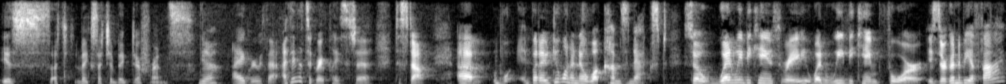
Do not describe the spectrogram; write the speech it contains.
is such, makes such a big difference. Yeah, I agree with that. I think that's a great place to to stop. Um, wh- but I do want to know what comes next. So when we became three, when we became four, is there going to be a five?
